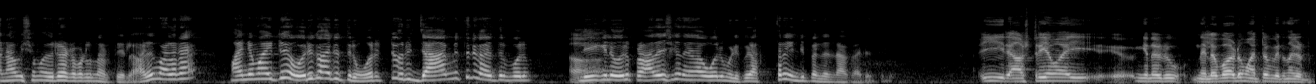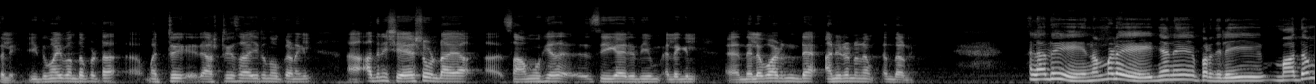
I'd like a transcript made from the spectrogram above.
അനാവശ്യമായ ഒരു ഇടപെടലും നടത്തിയില്ല അത് വളരെ മാന്യമായിട്ട് ഒരു കാര്യത്തിലും ഒരൊറ്റ ഒരു ജാമ്യത്തിന്റെ കാര്യത്തിൽ പോലും ലീഗിലെ ഒരു പ്രാദേശിക നേതാവ് പോലും വിളിക്കില്ല അത്ര ഇൻഡിപെൻഡന്റ് ആ കാര്യത്തിൽ ഈ രാഷ്ട്രീയമായി ഇങ്ങനെ ഒരു നിലപാട് മാറ്റം വരുന്ന ഘട്ടത്തിൽ ഇതുമായി ബന്ധപ്പെട്ട മറ്റ് രാഷ്ട്രീയ സാഹചര്യം നോക്കുകയാണെങ്കിൽ അതിനുശേഷം അതിന് ശേഷം ഉണ്ടായ സാമൂഹ്യ സ്വീകാര്യതയും അല്ലെങ്കിൽ നിലപാടിന്റെ അനുരണനം എന്താണ്? അല്ലാതെ നമ്മുടെ ഞാൻ പറഞ്ഞില്ലേ ഈ മതം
